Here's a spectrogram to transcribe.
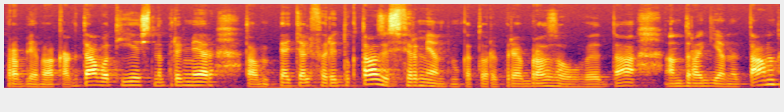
проблемы. А когда вот есть, например, там 5 альфа-редуктазы с ферментом, который преобразовывает да, андрогены, там,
